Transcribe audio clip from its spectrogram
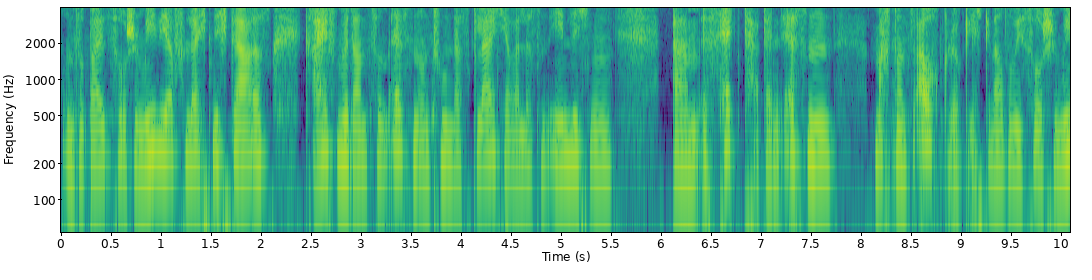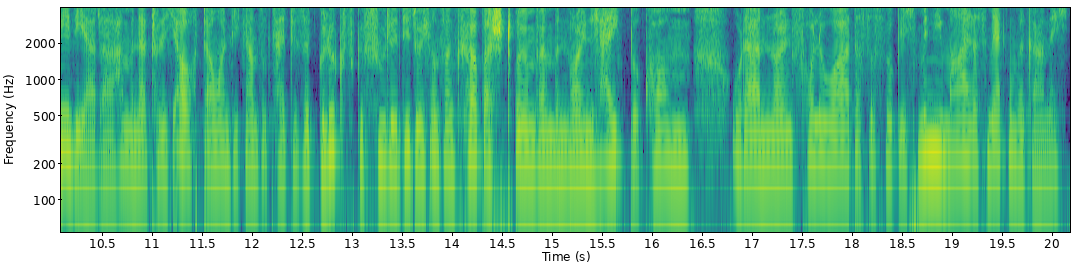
Und sobald Social Media vielleicht nicht da ist, greifen wir dann zum Essen und tun das Gleiche, weil es einen ähnlichen ähm, Effekt hat. Denn Essen macht uns auch glücklich, genauso wie Social Media. Da haben wir natürlich auch dauernd die ganze Zeit diese Glücksgefühle, die durch unseren Körper strömen, wenn wir einen neuen Like bekommen oder einen neuen Follower. Das ist wirklich minimal, das merken wir gar nicht.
